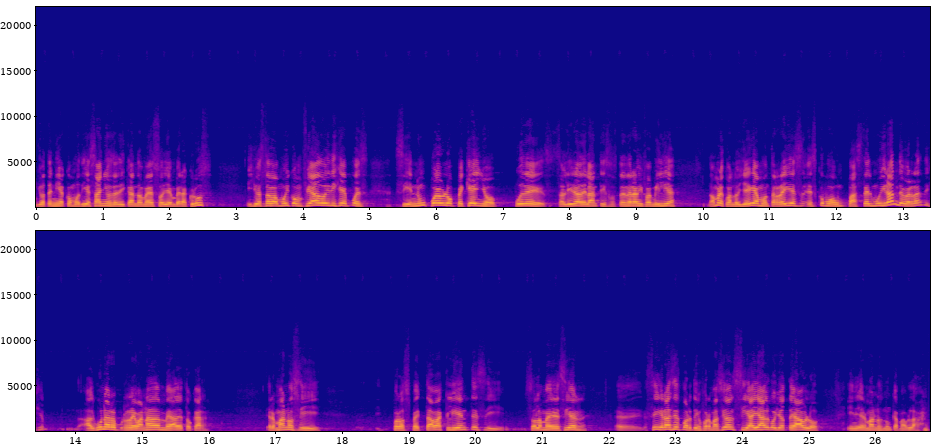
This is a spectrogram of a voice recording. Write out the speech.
yo tenía como 10 años dedicándome a eso allá en Veracruz y yo estaba muy confiado y dije, pues, si en un pueblo pequeño pude salir adelante y sostener a mi familia, no, hombre, cuando llegue a Monterrey es, es como un pastel muy grande, ¿verdad? Dije, alguna rebanada me ha de tocar. Hermanos, y prospectaba clientes y solo me decían, eh, sí, gracias por tu información, si hay algo yo te hablo. Y mis hermanos nunca me hablaban.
